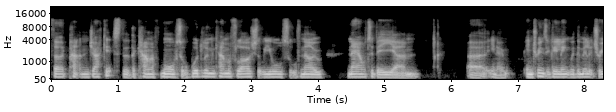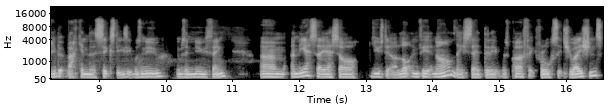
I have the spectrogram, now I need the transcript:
third pattern jackets, the the more sort of woodland camouflage that we all sort of know now to be, um, uh, you know, intrinsically linked with the military, but back in the 60s, it was new. It was a new thing. Um, and the SASR used it a lot in Vietnam. They said that it was perfect for all situations.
